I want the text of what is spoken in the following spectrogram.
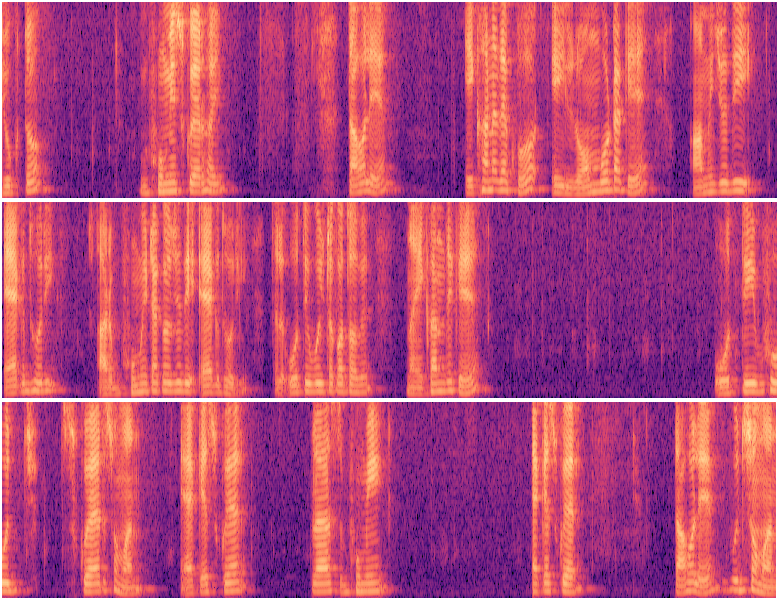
যুক্ত ভূমি স্কোয়ার হয়। তাহলে এখানে দেখো, এই লম্বটাকে আমি যদি এক ধরি আর ভূমিটাকেও যদি এক ধরি, তাহলে অতিভুজটা কত হবে? না, এখান থেকে অতিভুজ স্কোয়ার সমান এক স্কোয়ার প্লাস ভূমি এক স্কোয়ার। তাহলে ভুজ সমান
